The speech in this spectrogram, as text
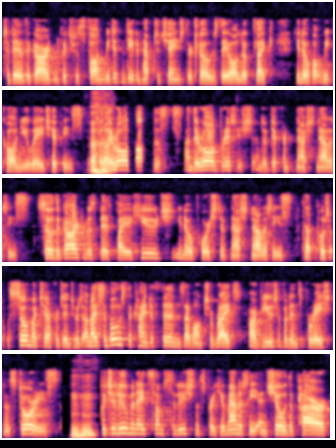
to build the garden, which was fun. We didn't even have to change their clothes. They all looked like, you know, what we call new age hippies. Uh-huh. But they're all botanists and they're all British and of different nationalities. So the garden was built by a huge, you know, portion of nationalities that put so much effort into it. And I suppose the kind of films I want to write are beautiful, inspirational stories mm-hmm. which illuminate some solutions for humanity and show the power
